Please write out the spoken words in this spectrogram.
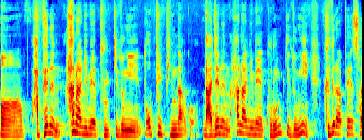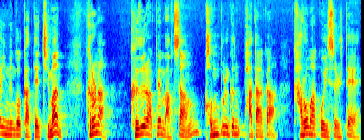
어, 앞에는 하나님의 불기둥이 높이 빛나고 낮에는 하나님의 구름 기둥이 그들 앞에 서 있는 것 같았지만 그러나 그들 앞에 막상 검붉은 바다가 가로막고 있을 때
